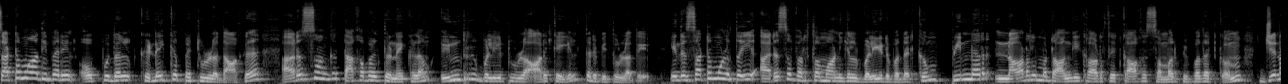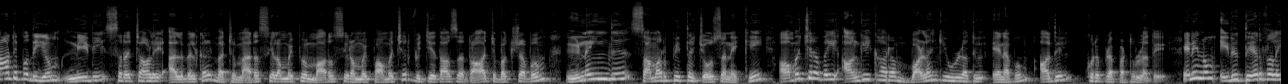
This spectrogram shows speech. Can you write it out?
சட்டமாதிபரின் ஒப்புதல் கிடைக்க பெற்றுள்ளதாக அரசாங்க தகவல் திணைக்களம் இன்று வெளியிட்டுள்ள அறிக்கையில் தெரிவித்துள்ளது. இந்த சட்டமூலத்தை அரச வர்த்தமானியில் வெளியிடுவதற்கும் பின்னர் நாடாளுமன்ற அங்கீகாரத்திற்காக சமர்ப்பிப்பதற்கும் ஜனாதிபதியும் நீதி சிறைச்சாலை அலுவல்கள் மற்றும் அரசியலமைப்பு மறுசீரமைப்பு அமைச்சர் விஜயதாச ராஜபக்ஷவும் இணைந்து சமர்ப்பித்த யோசனைக்கு அமைச்சரவை அங்கீகாரம் வழங்கியுள்ளது எனவும் அதில் குறிப்பிடப்பட்டுள்ளது. எனினும் இது தேர்தலை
